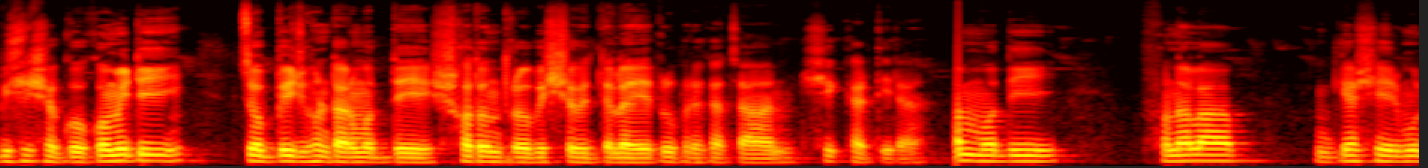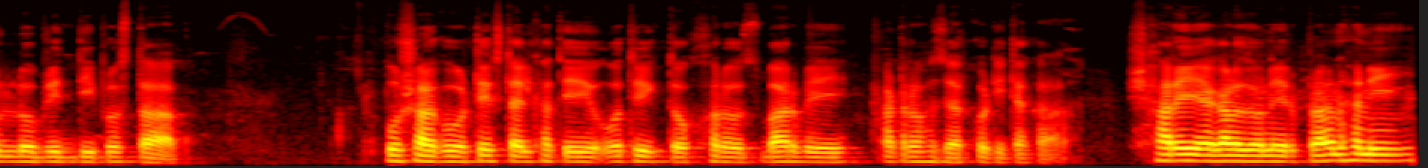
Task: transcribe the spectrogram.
বিশেষজ্ঞ কমিটি চব্বিশ ঘণ্টার মধ্যে স্বতন্ত্র বিশ্ববিদ্যালয়ের রূপরেখা চান শিক্ষার্থীরা। মোদি ফোনালাপ, গ্যাসের মূল্য বৃদ্ধি প্রস্তাব। পোশাক ও টেক্সটাইল খাতে অতিরিক্ত খরচ বাড়বে আঠারো হাজার কোটি টাকা। সাড়ে এগারো জনের প্রাণহানি।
